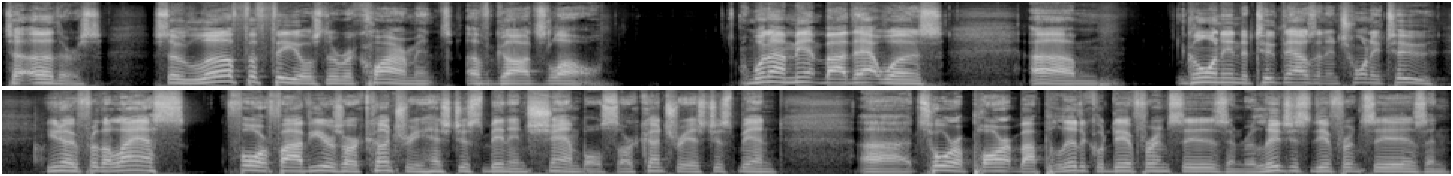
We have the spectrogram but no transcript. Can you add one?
to others so love fulfills the requirements of God's law. What I meant by that was um, going into 2022, you know, for the last four or five years, our country has just been in shambles. Our country has just been uh, tore apart by political differences and religious differences. And,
